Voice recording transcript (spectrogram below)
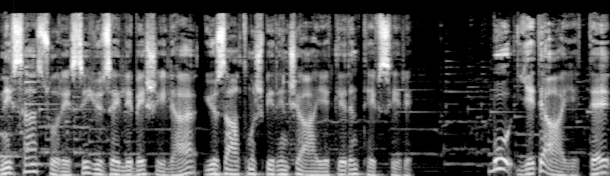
Nisa suresi 155 ila 161. ayetlerin tefsiri bu yedi ayette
